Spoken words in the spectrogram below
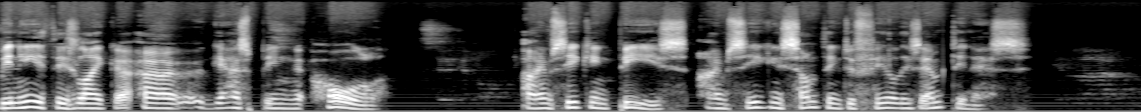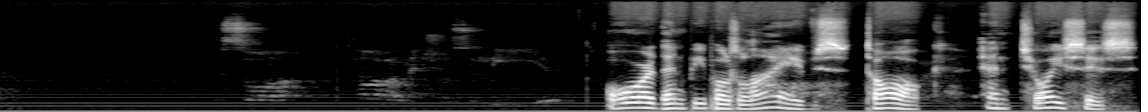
beneath is like a, a gasping hole. I'm seeking peace. I'm seeking something to fill this emptiness. Or then people's lives, talk, and choices.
